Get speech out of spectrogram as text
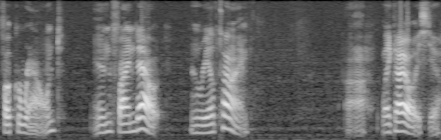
fuck around and find out in real time. Uh, like I always do.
